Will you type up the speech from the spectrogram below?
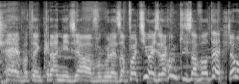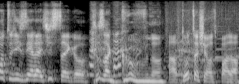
Czekaj, bo ten kran nie działa w ogóle. Zapłaciłaś rachunki za wodę? Czemu tu nic nie leci z tego? Co za gówno? A, tu to się odpala.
